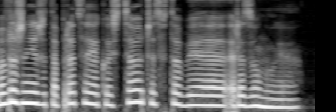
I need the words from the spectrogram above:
Mam wrażenie, że ta praca jakoś cały czas w tobie rezonuje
